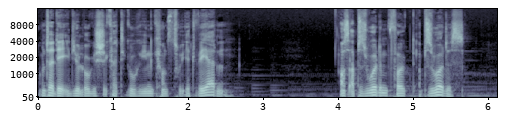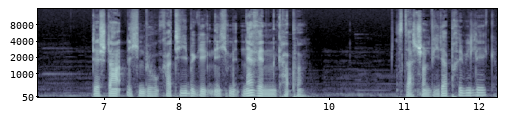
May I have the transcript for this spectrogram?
unter der ideologische Kategorien konstruiert werden. Aus Absurdem folgt Absurdes. Der staatlichen Bürokratie begegne ich mit Närrinnenkappe. Ist das schon wieder Privileg?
